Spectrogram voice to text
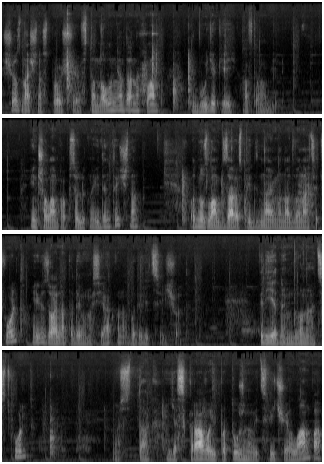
що значно спрощує встановлення даних ламп в будь-який автомобіль. Інша лампа абсолютно ідентична. Одну з ламп зараз під'єднаємо на 12 вольт і візуально подивимося, як вона буде відсвічувати. Під'єднуємо 12 вольт. Ось так яскраво і потужно відсвічує лампа.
